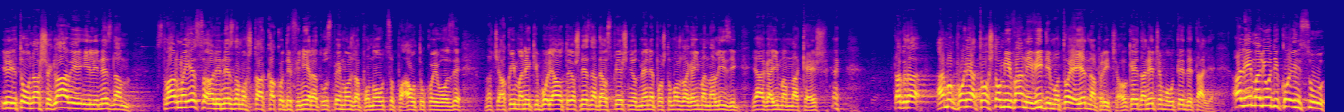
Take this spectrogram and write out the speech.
ili je to u našoj glavi, ili ne znam, stvarno jesu, ali ne znamo šta, kako definirati uspjeh, možda po novcu, po auto koji voze. Znači, ako ima neki bolji auto, još ne zna da je uspješniji od mene, pošto možda ga ima na leasing, ja ga imam na cash. Tako da, ajmo pogledati to što mi vani vidimo, to je jedna priča, ok, da nećemo u te detalje. Ali ima ljudi koji su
